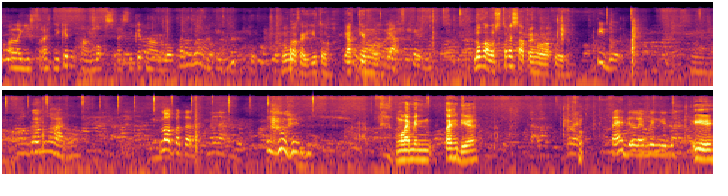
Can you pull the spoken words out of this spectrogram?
kalau lagi stres dikit mabok stres dikit mabok. Kan gue nggak kayak gitu. Lu nggak kayak gitu. Yakin. Lu yakin. Lu kalau stres apa yang lu lakuin? Tidur. Gue makan. Lo apa ter? Ngelemin teh dia. Teh dilemin gitu. Iya.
